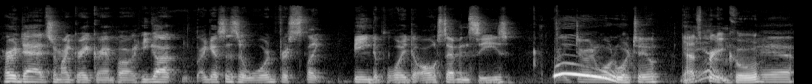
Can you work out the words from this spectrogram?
her dad, so my great grandpa, he got I guess this award for like being deployed to all seven seas. Like, during World War Two. That's Damn. pretty cool. Yeah,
